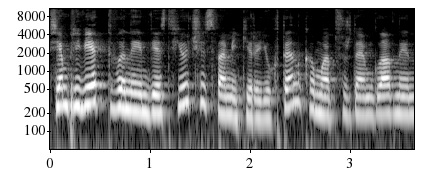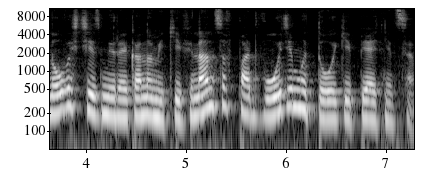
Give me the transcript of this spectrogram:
Всем привет! Вы на Invest Future, с вами Кира Юхтенко. Мы обсуждаем главные новости из мира экономики и финансов, подводим итоги пятницы.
